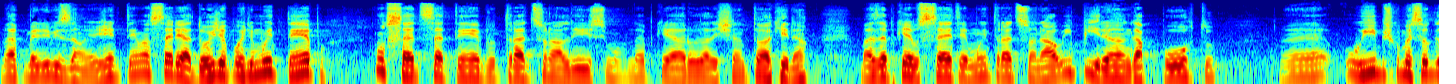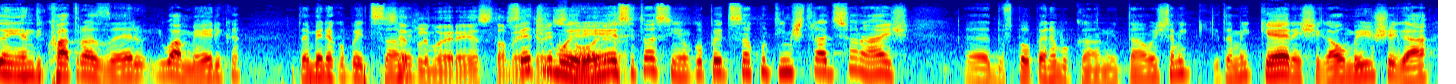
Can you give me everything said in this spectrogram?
na primeira divisão. E a gente tem uma Série A2 depois de muito tempo, com 7 de setembro, tradicionalíssimo, não é porque Haroldo e Alexandre estão aqui não, mas é porque o 7 é muito tradicional, Ipiranga, Porto, né? o Ibis começou ganhando de 4 a 0 e o América também na competição. Centro Limoeirense também Centro Limoeirense, né? então assim, é uma competição com times tradicionais eh, do futebol pernambucano. Então eles também, também querem chegar, ou mesmo chegar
